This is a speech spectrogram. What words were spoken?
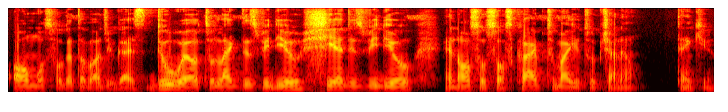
Almost forgot about you guys. Do well to like this video, share this video, and also subscribe to my YouTube channel. Thank you.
